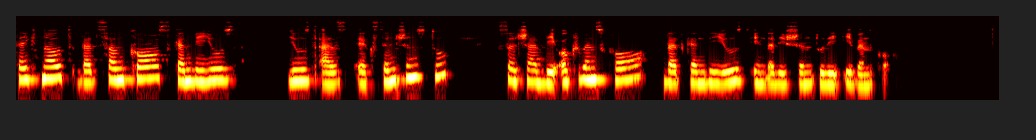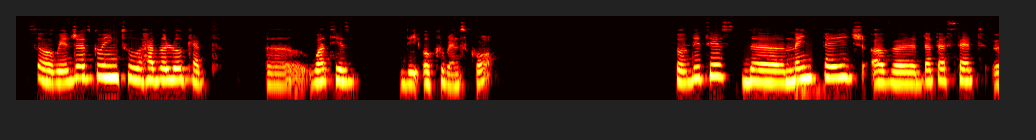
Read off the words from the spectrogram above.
take note that some cores can be used used as extensions too, such as the occurrence core that can be used in addition to the event core. So we're just going to have a look at uh, what is the occurrence core. So this is the main page of a dataset uh,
